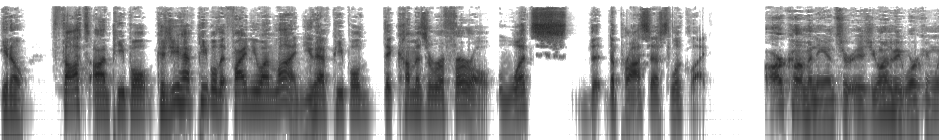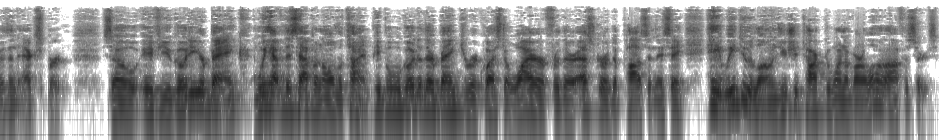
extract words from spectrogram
you know, thoughts on people because you have people that find you online, you have people that come as a referral. What's the, the process look like? Our common answer is you want to be working with an expert. So if you go to your bank, we have this happen all the time. People will go to their bank to request a wire for their escrow deposit and they say, Hey, we do loans. You should talk to one of our loan officers.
